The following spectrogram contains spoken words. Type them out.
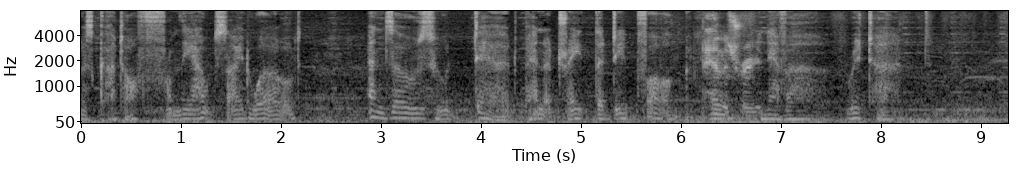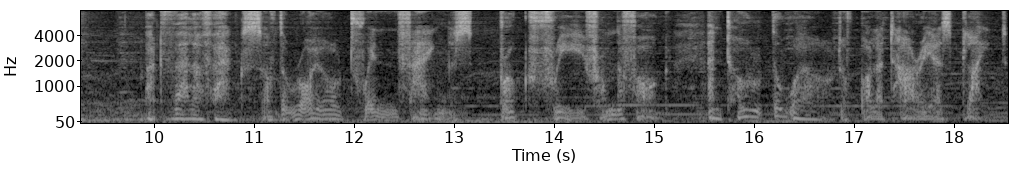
Was cut off from the outside world, and those who dared penetrate the deep fog penetrate never returned. But Vallarfax of the Royal Twin Fangs broke free from the fog and told the world of Boletaria's plight.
